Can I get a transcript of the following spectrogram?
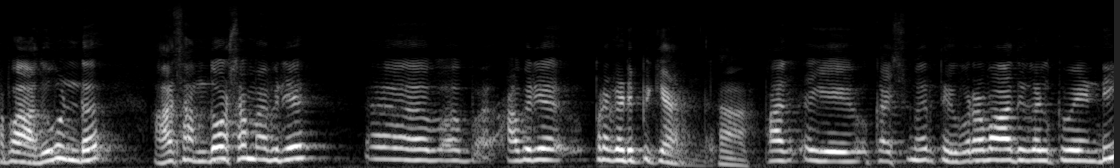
അപ്പോൾ അതുകൊണ്ട് ആ സന്തോഷം അവർ അവർ പ്രകടിപ്പിക്കാറുണ്ട്. ഈ കശ്മീർ തീവ്രവാദികൾക്ക് വേണ്ടി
